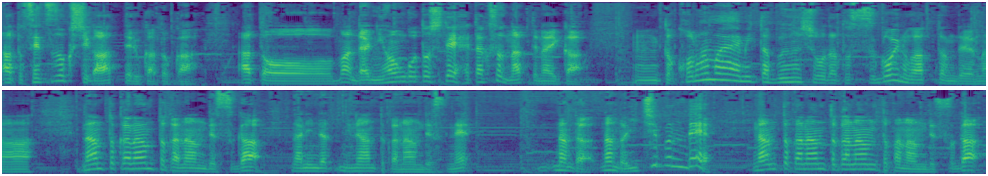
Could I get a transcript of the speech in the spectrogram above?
あと、接続詞が合ってるかとか。あと、まあ、日本語として下手くそになってないか。うんと、この前見た文章だとすごいのがあったんだよな。なんとかなんとかなんですが、何々なんとかなんですね。なんだ、なんだ、一文で、なんとかなんとかなんとかなんですが、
